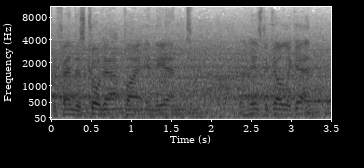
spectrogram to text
Defenders caught out by it in the end. And here's the goal again.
